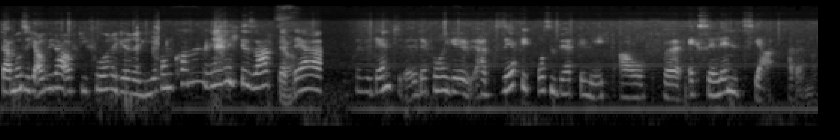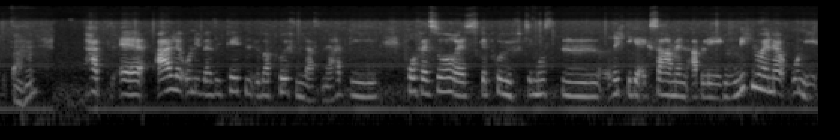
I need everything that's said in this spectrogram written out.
Da muss ich auch wieder auf die vorige Regierung kommen, ehrlich gesagt. Ja. Der Präsident, äh, der vorige, hat sehr viel großen Wert gelegt auf äh, Exzellencia, hat er immer gesagt. Mhm hat äh, alle Universitäten überprüfen lassen. Er hat die Professores geprüft. Sie mussten richtige Examen ablegen, nicht nur in der Uni,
